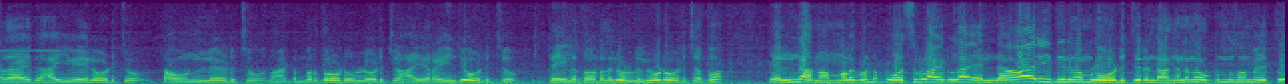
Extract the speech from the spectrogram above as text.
അതായത് ഹൈവേയിൽ ഓടിച്ചു ടൗണിൽ ഓടിച്ചു നാട്ടിൻപുറത്ത് റോഡുകളിൽ ഓടിച്ചു ഹൈ റേഞ്ച് ഓടിച്ചു തേയിലത്തോട്ടത്തിന്റെ ഉള്ളിലൂടെ ഓടിച്ചു. അപ്പോൾ എല്ലാ നമ്മളെ കൊണ്ട് പോസിബിൾ ആയിട്ടുള്ള എല്ലാ രീതിയിലും നമ്മൾ ഓടിച്ചിട്ടുണ്ട്. അങ്ങനെ നോക്കുന്ന സമയത്ത്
